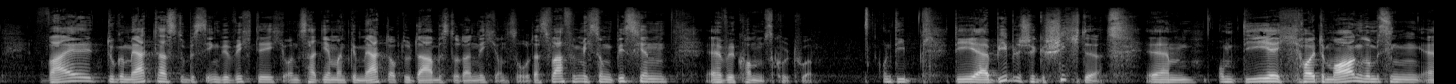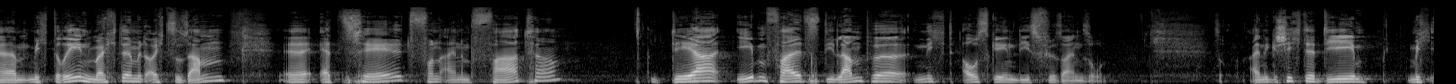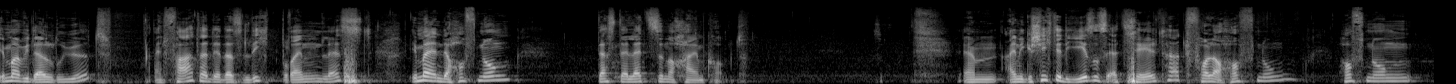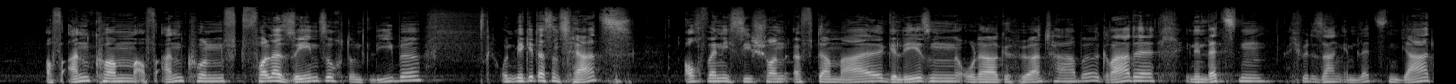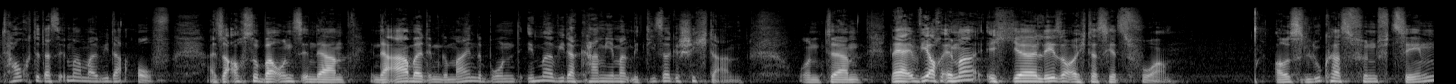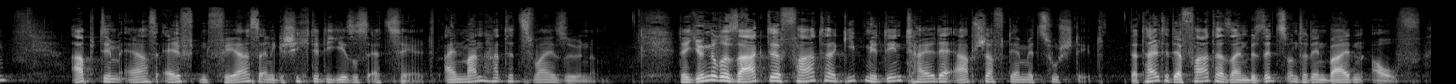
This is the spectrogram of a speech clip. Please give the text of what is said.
weil du gemerkt hast, du bist irgendwie wichtig und es hat jemand gemerkt, ob du da bist oder nicht und so. Das war für mich so ein bisschen äh, Willkommenskultur. Und die, die äh, biblische Geschichte, ähm, um die ich heute Morgen so ein bisschen äh, mich drehen möchte mit euch zusammen, äh, erzählt von einem Vater, der ebenfalls die Lampe nicht ausgehen ließ für seinen Sohn. So, eine Geschichte, die mich immer wieder rührt. Ein Vater, der das Licht brennen lässt, immer in der Hoffnung, dass der Letzte noch heimkommt. So. Ähm, eine Geschichte, die Jesus erzählt hat, voller Hoffnung, Hoffnung auf Ankommen, auf Ankunft, voller Sehnsucht und Liebe. Und mir geht das ins Herz, auch wenn ich sie schon öfter mal gelesen oder gehört habe. Gerade in den letzten, ich würde sagen, im letzten Jahr tauchte das immer mal wieder auf. Also auch so bei uns in der, in der Arbeit im Gemeindebund, immer wieder kam jemand mit dieser Geschichte an. Und ähm, naja, wie auch immer, ich äh, lese euch das jetzt vor. Aus Lukas 15, ab dem 11. Vers, eine Geschichte, die Jesus erzählt. Ein Mann hatte zwei Söhne. Der Jüngere sagte, Vater, gib mir den Teil der Erbschaft, der mir zusteht. Da teilte der Vater seinen Besitz unter den beiden auf.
